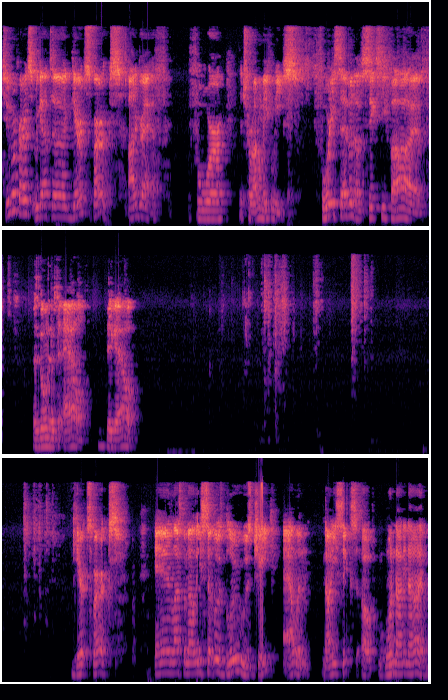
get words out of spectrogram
two more cards. We got uh, Garrett Sparks autograph for the Toronto Maple Leafs. 47 of 65. That's going out to Al. Big Al. Garrett Sparks. And last but not least, St. Louis Blues, Jake Allen. 96 of 199.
